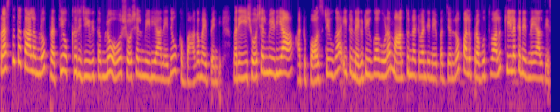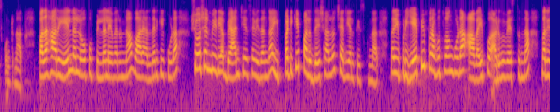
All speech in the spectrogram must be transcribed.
ప్రస్తుత కాలంలో ప్రతి ఒక్కరి జీవితంలో సోషల్ మీడియా అనేది ఒక భాగం అయిపోయింది. మరి ఈ సోషల్ మీడియా అటు పాజిటివ్గా ఇటు నెగిటివ్గా కూడా మారుతున్నటువంటి నేపథ్యంలో పలు ప్రభుత్వాలు కీలక నిర్ణయాలు తీసుకుంటున్నారు. పదహారు ఏళ్ళ లోపు పిల్లలు ఎవరున్నా వారి అందరికీ కూడా సోషల్ మీడియా బ్యాన్ చేసే విధంగా ఇప్పటికే పలు దేశాల్లో చర్యలు తీసుకున్నారు. మరి ఇప్పుడు ఏపీ ప్రభుత్వం కూడా ఆ వైపు అడుగు వేస్తుందా? మరి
